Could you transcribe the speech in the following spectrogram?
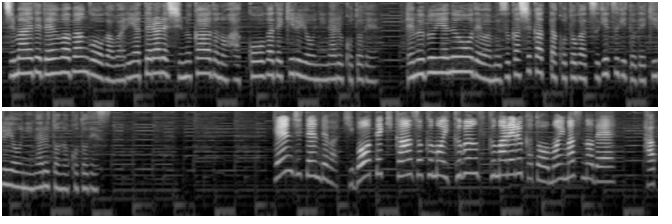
自前で電話番号が割り当てられ SIM カードの発行ができるようになることで、MVNO では難しかったことが次々とできるようになるとのことです。現時点では希望的観測も幾分含まれるかと思いますので発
